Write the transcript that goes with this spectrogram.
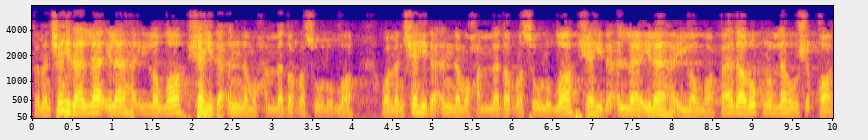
فمن شهد أن لا إله إلا الله شهد أن محمد رسول الله ومن شهد أن محمد رسول الله شهد أن لا إله إلا الله. فهذا ركن له شقان.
